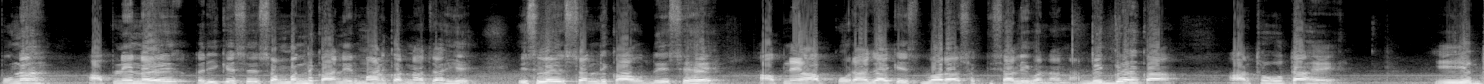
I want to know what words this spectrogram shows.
पुनः अपने नए तरीके से संबंध का निर्माण करना चाहिए। इसलिए संधि का उद्देश्य है अपने आप को राजा के द्वारा शक्तिशाली बनाना। विग्रह का अर्थ होता है युद्ध।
